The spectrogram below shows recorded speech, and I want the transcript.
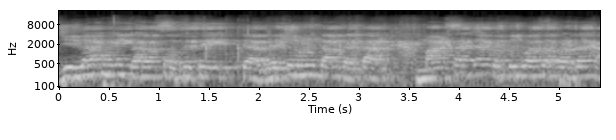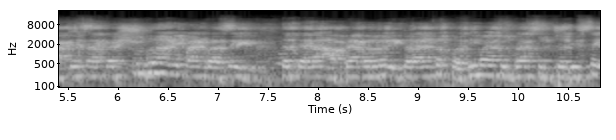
जिल्हा ठाणे ग्राहक संस्थेचे ते अध्यक्ष म्हणून काम करतात. माणसाच्या कर्तृत्वाचा पडदा काचेसारखा शुभ्र आणि पांढरा असेल तर त्याला आपल्याबरोबर इतरांचं प्रतिमा सुद्धा स्वच्छ दिसते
